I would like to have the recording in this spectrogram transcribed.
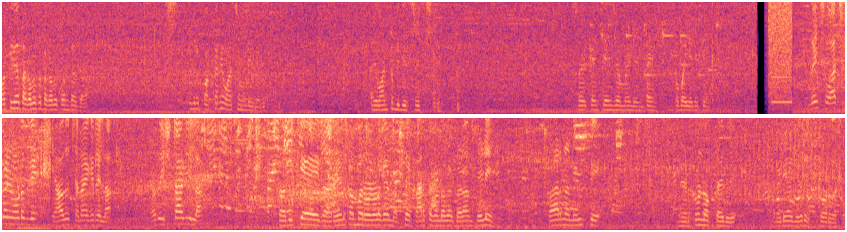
ಹೊತ್ತಿಗೆ ತಗೋಬೇಕು ತಗೋಬೇಕು ಅಂತ ಇದ್ದ. ಇದ್ರ ಪಕ್ಕನೇ ವಾಚ್ ಅಂಗಡಿ ಇರೋದು. I want to be this rich so you can change your mind in time to buy anything guys ವಾಚ್ಗಳು ನೋಡಿದ್ವಿ. ಯಾವುದು ಚೆನ್ನಾಗಿರಲಿಲ್ಲ. ಅದು ಇಷ್ಟ ಆಗಲಿಲ್ಲ. ಸೊ ಅದಕ್ಕೆ ಈಗ ರೇಣುಕಂಬ ರೋಡೊಳಗೆ ಮತ್ತೆ ಕಾರ್ ತಗೊಂಡೋಗೋದು ಬೇಡ ಅಂತೇಳಿ ಕಾರ್ನ ನಿಲ್ಲಿಸಿ ನಡ್ಕೊಂಡು ಹೋಗ್ತಾ ಇದ್ವಿ. ರೆಡಿಯಾಗಿದ್ರೆ ಇಸ್ಕೊಬರ್ಬೇಕು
